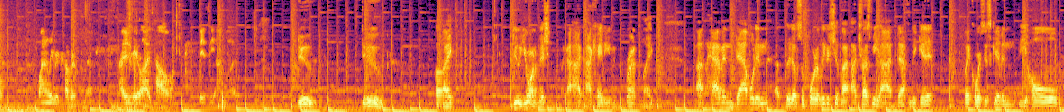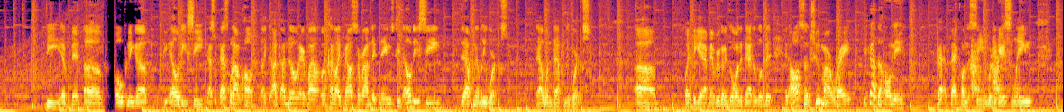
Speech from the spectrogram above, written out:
finally recovered from that. I didn't realize how busy I was. dude, dude, like, dude, you're on a mission. Like, I, I, I can't even front. Like, I having dabbled in a bit of supporter leadership, I, I trust me, I definitely get it. But of course, just given the whole, the event of opening up the LDC, that's that's what I'm calling. it. Like, I, I know everybody was kind of like bouncing around nicknames. The LDC definitely works. That one definitely works. Um, but yeah, man, we're gonna go into that a little bit. And also to my right, we got the homie back, back on the scene with the gasoline,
